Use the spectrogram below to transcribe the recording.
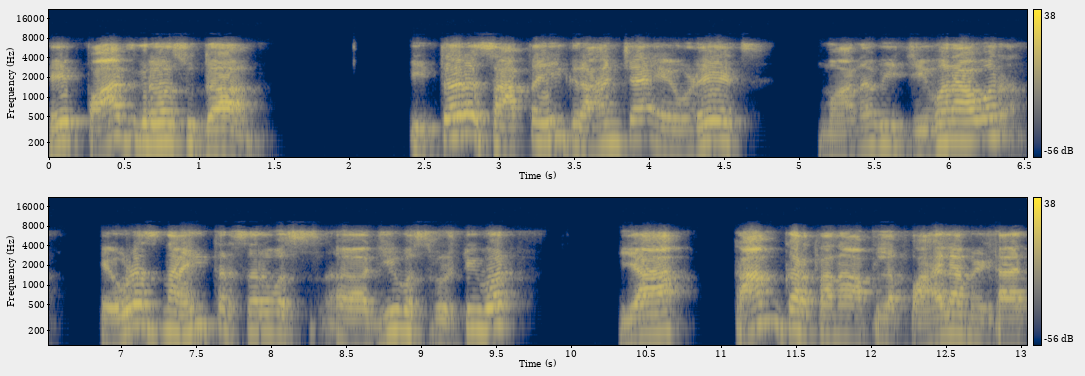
हे पाच ग्रह सुद्धा इतर सातही ग्रहांच्या एवढेच मानवी जीवनावर एवढंच नाही तर सर्व जीवसृष्टीवर या काम करताना आपल्याला पाहायला मिळतात.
